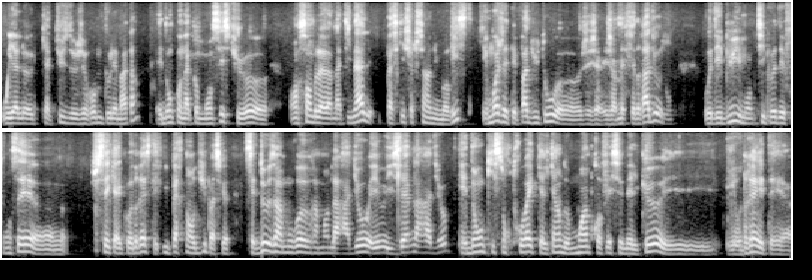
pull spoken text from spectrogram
où il y a le cactus de Jérôme tous les matins. Et donc, on a commencé, si tu veux, ensemble à la matinale parce qu'il cherchait un humoriste. Et moi, j'étais pas du tout, euh, j'avais jamais fait de radio. Donc, au début, ils m'ont un petit peu défoncé. Euh, je sais qu'avec Audrey, c'était hyper tendu parce que c'est deux amoureux vraiment de la radio et eux, ils aiment la radio. Et donc, ils se sont retrouvés avec quelqu'un de moins professionnel qu'eux. Et, et, Audrey était, euh,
